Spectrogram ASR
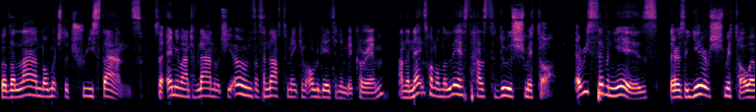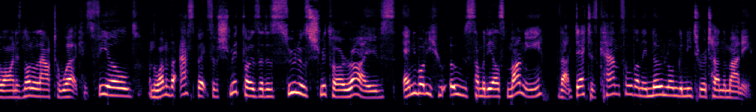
but the land on which the tree stands. So any amount of land which he owns, that's enough to make him obligated in Bikurim. And the next one on the list has to do with Shemitah. Every seven years, there is a year of Shemitah where one is not allowed to work his field. And one of the aspects of Shemitah is that as soon as Shemitah arrives, anybody who owes somebody else money, that debt is cancelled and they no longer need to return the money.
